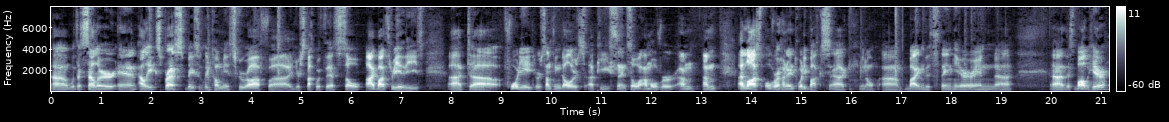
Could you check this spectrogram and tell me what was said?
uh, with a seller. And AliExpress basically told me screw off. Uh, you're stuck with this. So I bought three of these at uh, 48 or something dollars a piece and so i'm over i'm i'm i lost over 120 bucks you know um, buying this thing here and uh, this bulb here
